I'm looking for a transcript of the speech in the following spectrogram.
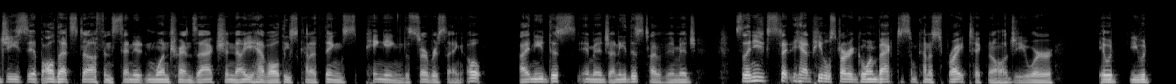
gzip all that stuff and send it in one transaction. Now you have all these kind of things pinging the server saying, "Oh, I need this image. I need this type of image." So then you had people started going back to some kind of sprite technology where it would you would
